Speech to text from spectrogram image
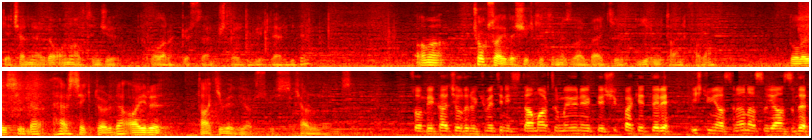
Geçenlerde 16. olarak göstermişlerdi bir dergide. Ama çok sayıda şirketimiz var belki 20 tane falan. Dolayısıyla her sektörde ayrı takip ediyoruz biz karlılığımızı. Son birkaç yıldır hükümetin istihdamı artırmaya yönelik teşvik paketleri iş dünyasına nasıl yansıdı?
